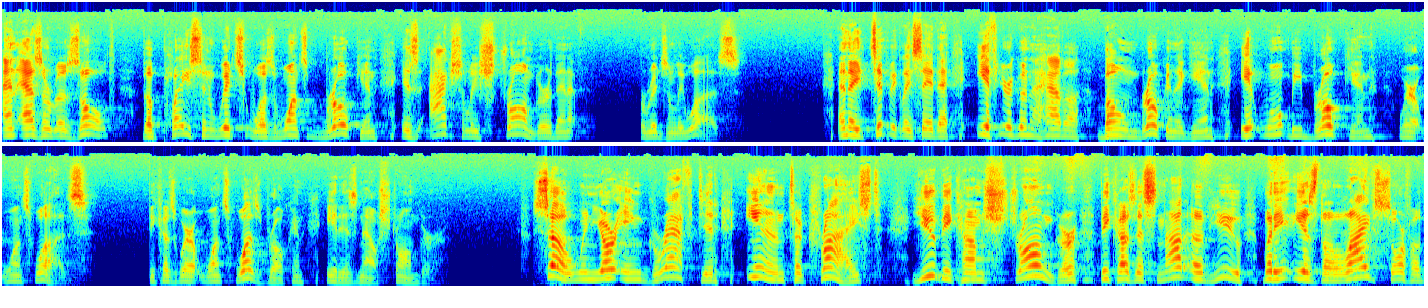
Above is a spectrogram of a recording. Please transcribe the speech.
And as a result, the place in which was once broken is actually stronger than it originally was. And they typically say that if you're going to have a bone broken again, it won't be broken where it once was. Because where it once was broken, it is now stronger. So when you're engrafted into Christ, you become stronger because it's not of you, but it is the life source of,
